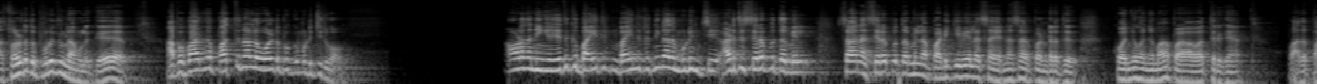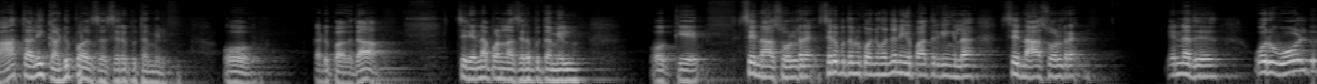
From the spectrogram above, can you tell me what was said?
நான் சொல்கிறது புரிதுங்களா உங்களுக்கு? அப்போ பாருங்கள் பத்து நாள் ஓல்டு புக்கு முடிச்சிடுவோம். அவ்வளோதான் நீங்கள் எதுக்கு பயந்துட்டு பயந்துட்டு இருந்தீங்க? அது முடிஞ்சு. அடுத்து சிறப்பு தமிழ். சார் நான் சிறப்பு தமிழ் நான் படிக்கவே இல்லை சார். என்ன சார் பண்ணுறது கொஞ்சம் கொஞ்சமாக பார்த்துருக்கேன் அதை பார்த்தாலே கடுப்பாகுது சார் சிறப்பு தமிழ். ஓ கடுப்பாகுதா? சரி என்ன பண்ணலாம் சிறப்பு தமிழ்? ஓகே. சரி நான் சொல்கிறேன் சிறப்பு தமிழ் கொஞ்சம் கொஞ்சம் நீங்கள் பார்த்துருக்கீங்களா சரி நான் சொல்கிறேன் என்னது? ஒரு ஓல்டு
